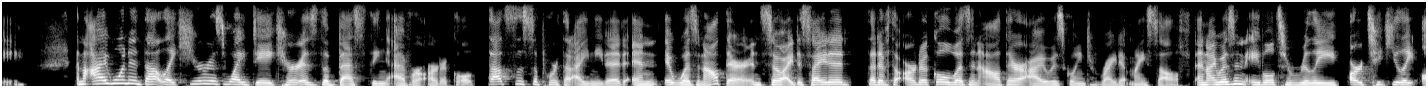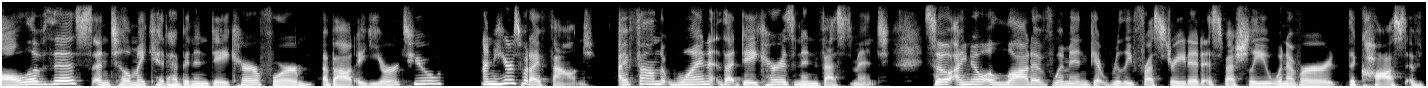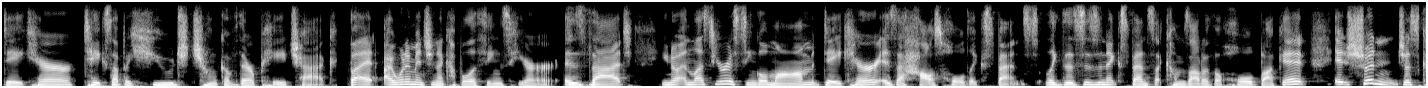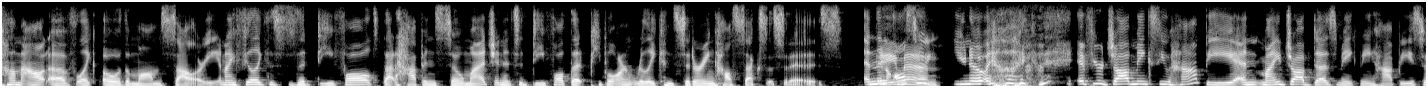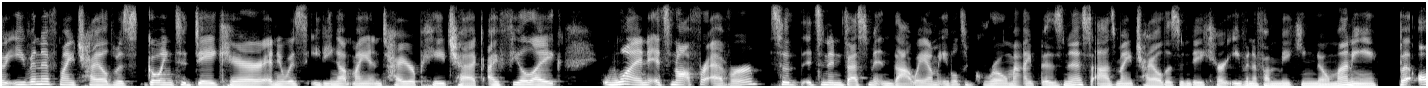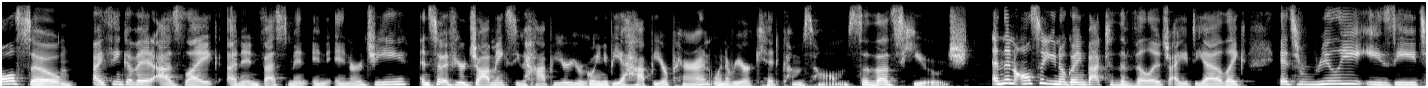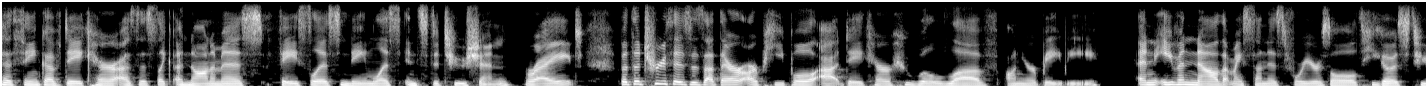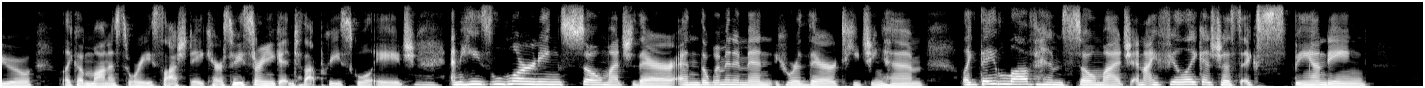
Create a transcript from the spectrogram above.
and I wanted that, like, here is why daycare is the best thing ever article. That's the support that I needed. And it wasn't out there. And so I decided that if the article wasn't out there, I was going to write it myself. And I wasn't able to really articulate all of this until my kid had been in daycare for about a year or two. And here's what I found I found one that daycare is an investment. So I know a lot of women get really frustrated, especially whenever the cost of daycare takes up a huge chunk of their paycheck. But I want to mention a couple of things here is that, you know, unless you're a single mom, daycare is a household expense. Like this is an expense that comes out of the whole bucket. It shouldn't just come out of like, oh, the mom's salary. And I feel like this is a default that happens so much. And it's a default that people aren't really considering how sex sexist it is. And then Amen. also, you know, like if your job makes you happy, and my job does make me happy. So even if my child was going to daycare and it was eating up my entire paycheck, I feel like one, it's not forever. So it's an investment in that way. I'm able to grow my business as my child is in daycare, even if I'm making no money. But also, I think of it as like an investment in energy. And so if your job makes you happier, you're going to be a happier parent whenever your kid comes home. So that's huge. And then also, you know, going back to the village idea, like it's really easy to think of daycare as this like anonymous, faceless, nameless institution, right? But the truth is is that there are people at daycare who will love on your baby. And even now that my son is four years old, he goes to like a Montessori slash daycare. So he's starting to get into that preschool age mm. and he's learning so much there. And the women and men who are there teaching him, like they love him so much. And I feel like it's just expanding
